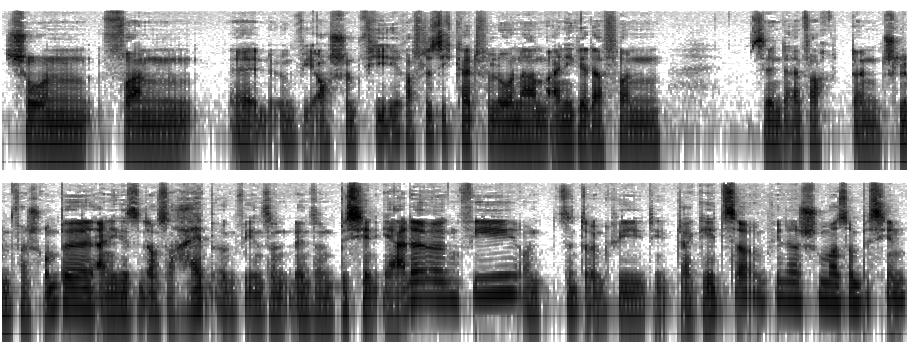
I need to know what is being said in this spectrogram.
schon von äh, irgendwie auch schon viel ihrer Flüssigkeit verloren haben. Einige davon sind einfach dann schlimm verschrumpelt. Einige sind auch so halb irgendwie in so, in so ein bisschen Erde irgendwie und sind irgendwie, die, da geht's da irgendwie dann schon mal so ein bisschen.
